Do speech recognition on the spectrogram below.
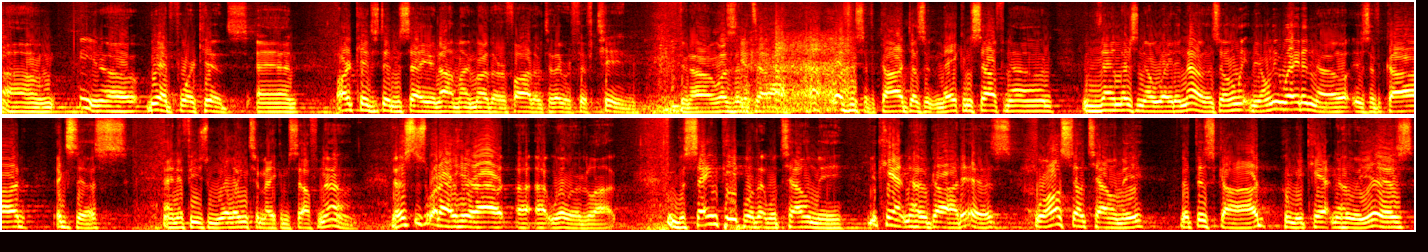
Um, you know, we had four kids, and our kids didn't say, you're not my mother or father until they were 15. You know, it wasn't, uh, it wasn't if God doesn't make himself known, then there's no way to know. There's only, the only way to know is if God exists and if he's willing to make himself known. This is what I hear out uh, at Willard a lot. The same people that will tell me you can't know who God is will also tell me that this God, whom we can't know who he is,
